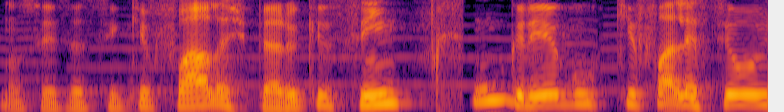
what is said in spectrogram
não sei se é assim que fala, espero que sim, um grego que faleceu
